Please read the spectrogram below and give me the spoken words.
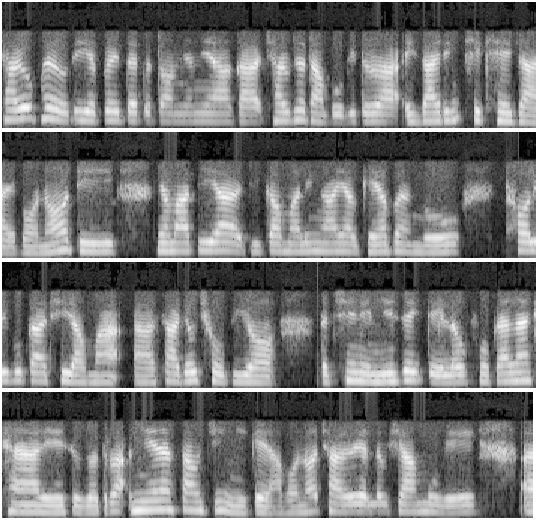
ခြားတို့ဖွဲ့ကိုတည်ရပြည့်တဲ့တော်တော်များများကခြားတို့ထက်တောင်ပိုပြီးသူတို့က exciting ဖြစ်ခဲ့ကြရပေါ့နော်ဒီမြန်မာပြည်ကဒီကောင်မလေး9ယောက် Gabon ကို Hollywood ကထီတောင်မှအာစာချုပ်ချုပ်ပြီးတော့ တချင်းတွေ music တွေလို့ focus လန့်ခံရတယ်ဆိုတော့သူတို့အမြဲတမ်းစောင့်ကြည့်နေခဲ့တာပေါ့နော်ခြားတို့ရဲ့လှုပ်ရှားမှုတွေအဲ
